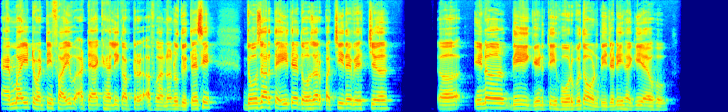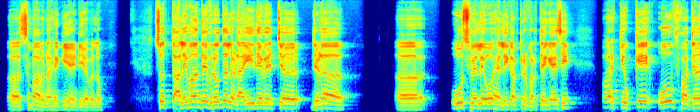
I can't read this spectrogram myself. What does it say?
MI25 ਅਟੈਕ ਹੈਲੀਕਾਪਟਰ ਅਫਗਾਨਾਂ ਨੂੰ ਦਿੱਤੇ ਸੀ। 2023 ਤੇ 2025 ਦੇ ਵਿੱਚ ਇਹਨਾਂ ਦੀ ਗਿਣਤੀ ਹੋਰ ਵਧਾਉਣ ਦੀ ਜਿਹੜੀ ਹੈਗੀ ਹੈ ਉਹ ਸੰਭਾਵਨਾ ਹੈਗੀ ਹੈ ਇੰਡੀਆ ਵੱਲੋਂ। ਸੋ ਤਾਲਿਬਾਨ ਦੇ ਵਿਰੁੱਧ ਲੜਾਈ ਦੇ ਵਿੱਚ ਜਿਹੜਾ ਉਸ ਵੇਲੇ ਉਹ ਹੈਲੀਕਾਪਟਰ ਵਰਤੇ ਗਏ ਸੀ। ਪਰ ਕਿਉਂਕਿ ਉਹ ਫੌਜਾਂ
